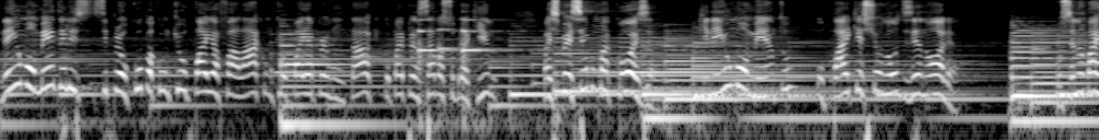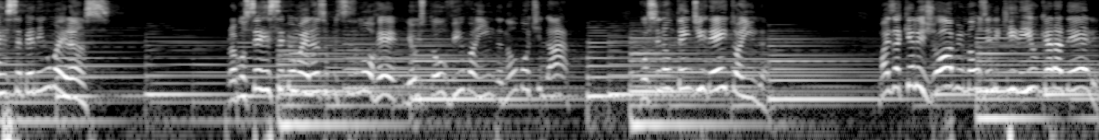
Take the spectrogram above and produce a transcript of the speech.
nenhum momento ele se preocupa com o que o pai ia falar, com o que o pai ia perguntar, o que o pai pensava sobre aquilo. Mas perceba uma coisa: que em nenhum momento o pai questionou, dizendo: Olha, você não vai receber nenhuma herança. Para você receber uma herança, eu preciso morrer. Eu estou vivo ainda, não vou te dar. Você não tem direito ainda. Mas aquele jovem, irmãos, ele queria o que era dele.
